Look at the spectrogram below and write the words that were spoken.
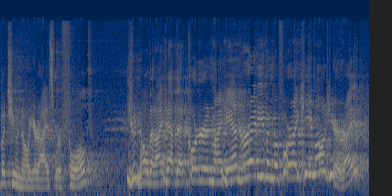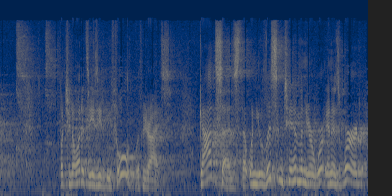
But you know your eyes were fooled. You know that I had that quarter in my hand right even before I came out here, right? But you know what? It's easy to be fooled with your eyes. God says that when you listen to Him in, your, in His Word,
